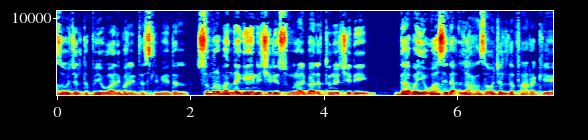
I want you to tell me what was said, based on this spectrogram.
عزوجل ته په یووالي باندې تسلیمیدل، څومره بندګینې چې دي، څومره عبادتونه چې دي، دا به یوازې د الله عزوجل د پاره کې،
